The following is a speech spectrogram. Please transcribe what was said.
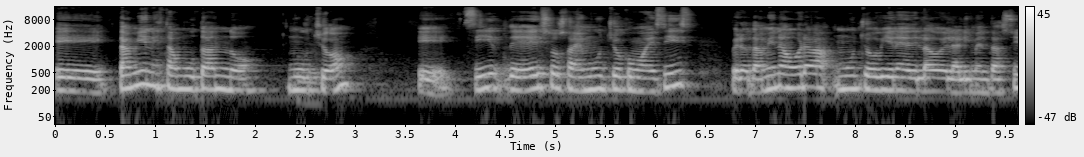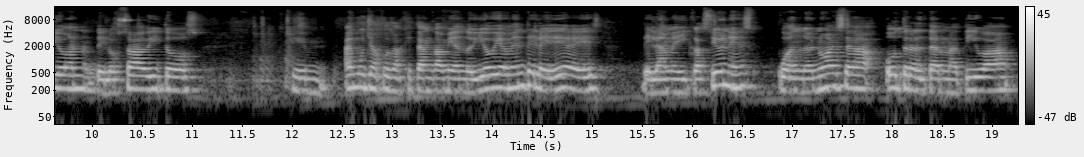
eh, también está mutando mucho. Eh, sí, de eso hay mucho, como decís, pero también ahora mucho viene del lado de la alimentación, de los hábitos. Que hay muchas cosas que están cambiando y obviamente la idea es de la medicación es cuando no haya otra alternativa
